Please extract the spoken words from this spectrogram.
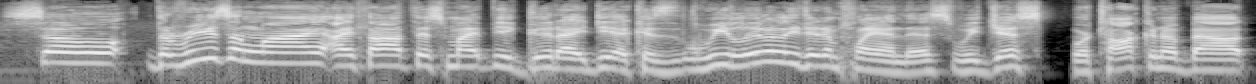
So the reason why I thought this might be a good idea, because we literally didn't plan this. We just were talking about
